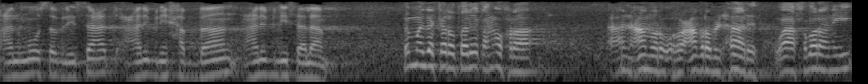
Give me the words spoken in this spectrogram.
عن موسى بن سعد عن ابن حبان عن ابن سلام. ثم ذكر طريقا أخرى عن عمرو وهو عمرو بن الحارث وأخبرني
